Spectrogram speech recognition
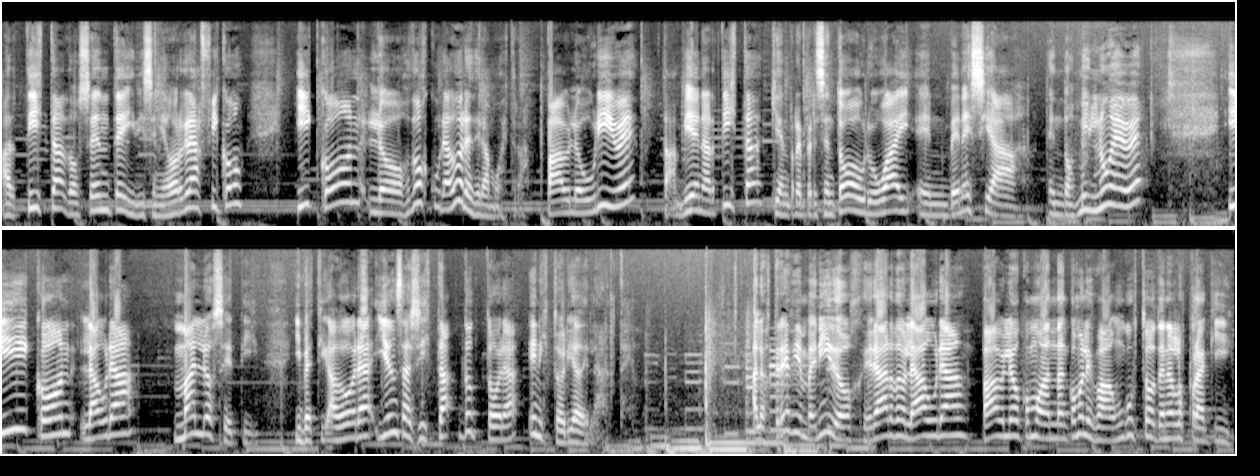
artista, docente y diseñador gráfico, y con los dos curadores de la muestra. Pablo Uribe, también artista, quien representó a Uruguay en Venecia en 2009, y con Laura Malosetti, investigadora y ensayista, doctora en Historia del Arte. A los tres, bienvenidos. Gerardo, Laura, Pablo, ¿cómo andan? ¿Cómo les va? Un gusto tenerlos por aquí.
